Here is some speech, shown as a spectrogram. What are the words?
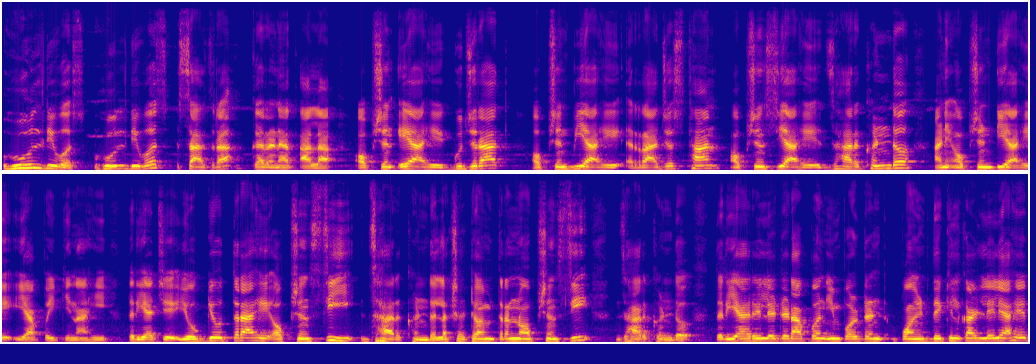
हुल दिवस हुल दिवस साजरा करण्यात आला? ऑप्शन ए आहे गुजरात ऑप्शन बी आहे राजस्थान ऑप्शन सी आहे झारखंड आणि ऑप्शन डी आहे यापैकी नाही. तर याचे योग्य उत्तर आहे ऑप्शन सी झारखंड. लक्षात ठेवा मित्रांनो ऑप्शन सी झारखंड. तर या रिलेटेड आपण इम्पॉर्टंट पॉईंट देखील काढलेले आहेत.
